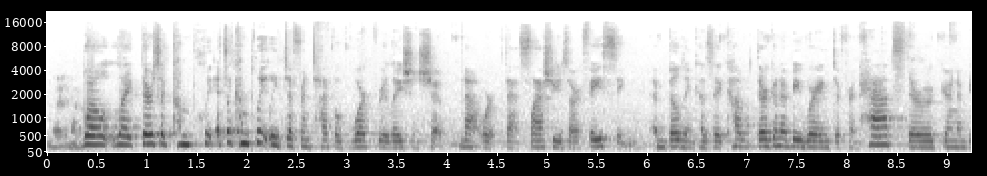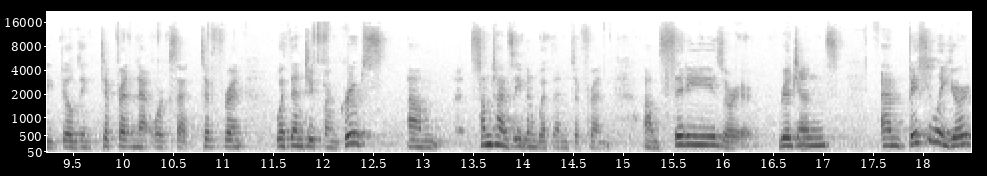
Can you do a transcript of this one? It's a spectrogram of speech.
Well, like there's a complete, it's a completely different type of work relationship network that slashies are facing and building because they come, they're going to be wearing different hats. They're going to be building different networks at different within different groups. Um, sometimes even within different um, cities or regions. Yeah. And basically, you're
